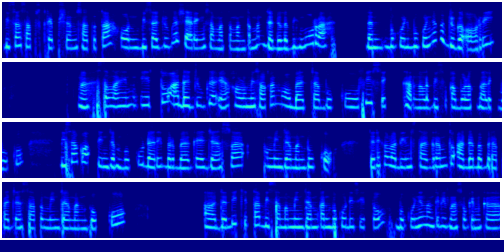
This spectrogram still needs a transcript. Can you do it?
bisa subscription satu tahun, bisa juga sharing sama teman-teman jadi lebih murah. Dan buku-bukunya juga ori. Nah, selain itu ada juga ya kalau misalkan mau baca buku fisik karena lebih suka bolak-balik buku, bisa kok pinjam buku dari berbagai jasa peminjaman buku. Jadi kalau di Instagram tuh ada beberapa jasa peminjaman buku. Uh, jadi kita bisa meminjamkan buku di situ, bukunya nanti dimasukin ke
